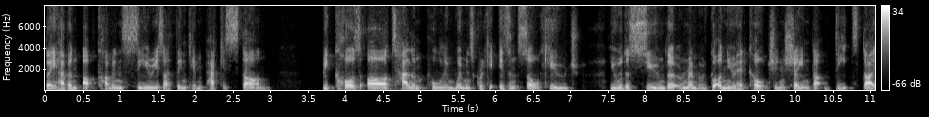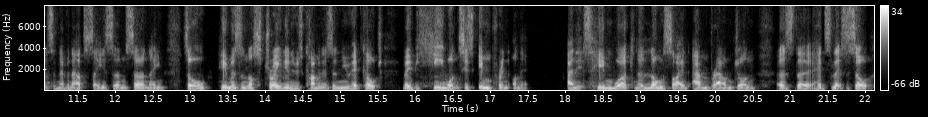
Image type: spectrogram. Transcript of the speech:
they have an upcoming series, I think, in Pakistan. Because our talent pool in women's cricket isn't so huge, you would assume that. Remember, we've got a new head coach in Shane Deitz. Deitz, I never know how to say his um, surname. So, him as an Australian who's coming as a new head coach, maybe he wants his imprint on it. And it's him working alongside Ann Browne-John as the head selector. So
